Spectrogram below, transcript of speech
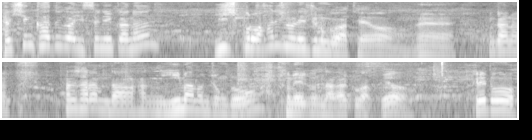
백신 카드가 있으니까는 20% 할인을 해주는 것 같아요. 예. 그러니까는 한 사람당 한 2만 원 정도 금액은 나갈 것 같고요. 그래도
